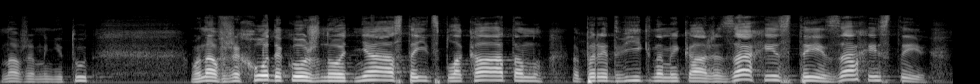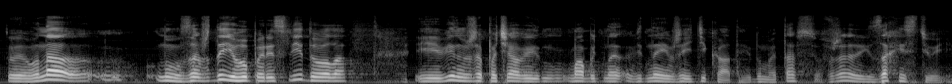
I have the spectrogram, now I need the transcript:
Вона вже мені тут. Вона вже ходить кожного дня, стоїть з плакатом перед вікнами і каже: захисти, захисти. То вона ну, завжди його переслідувала, і він вже почав, мабуть, від неї вже і тікати. І думає, та все, вже захистю її.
